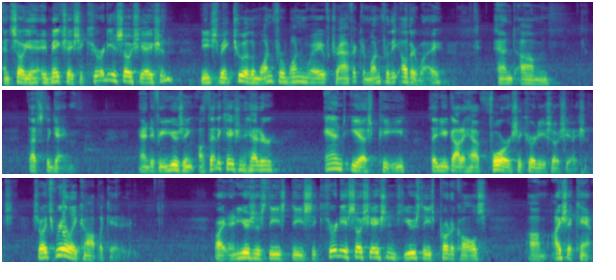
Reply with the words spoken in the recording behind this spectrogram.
and so you, it makes a security association you need to make two of them, one for one way of traffic and one for the other way. And um, that's the game. And if you're using authentication header and ESP, then you got to have four security associations. So it's really complicated. All right, and uses these, these security associations use these protocols, um, ISAKMP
